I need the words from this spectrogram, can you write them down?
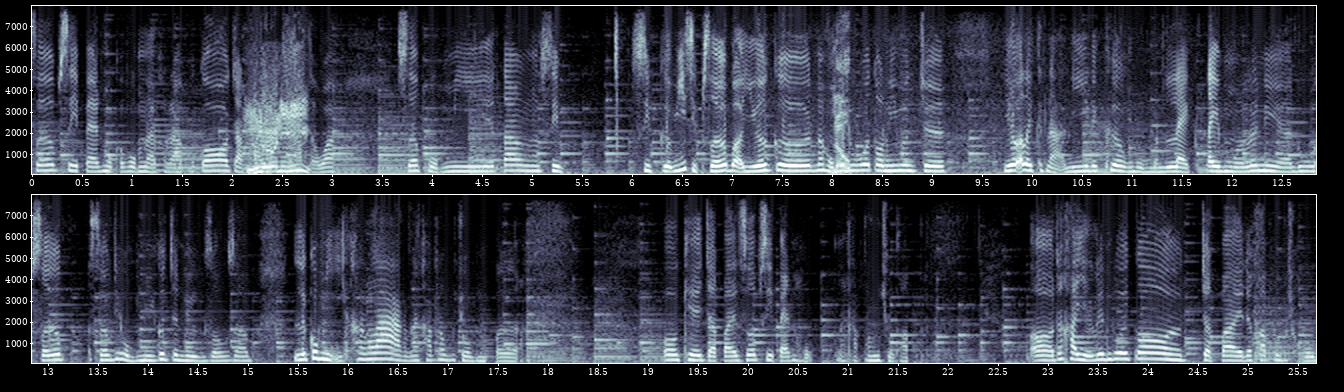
เซิร์ฟ486 กับผมหน่อยครับแล้วก็จัดไปนะครับแต่ว่าเซิร์ฟผมมีตั้ง 10 10เกือบ20เซิร์ฟอะเยอะเกินนะผมไม่รู้ว่าตอนนี้มันจะเยอะอะไรขนาดนี้ในเครื่องผมมันแหลกเต็มหมดแล้วเนี่ยดูเซิร์ฟเซิร์ฟที่ผมมีก็จะหนึ่งสองสามแล้วก็มีอีกข้างล่างนะครับท่านผู้ชมเออโอเคจัดไปเซิร์ฟ486นะครับท่านผู้ชมครับเออถ้าใครอยากเล่นด้วยก็จัดไปนะครับท่านผู้ชม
